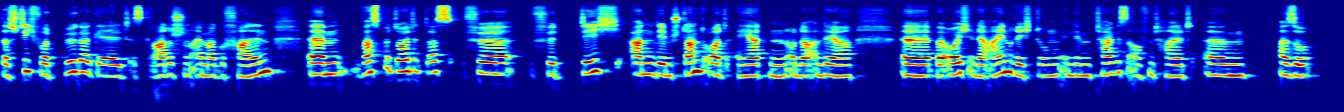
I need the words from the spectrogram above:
das Stichwort Bürgergeld ist gerade schon einmal gefallen. Ähm, was bedeutet das für, für dich an dem Standort Herten oder an der, äh, bei euch in der Einrichtung, in dem Tagesaufenthalt? Ähm, also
